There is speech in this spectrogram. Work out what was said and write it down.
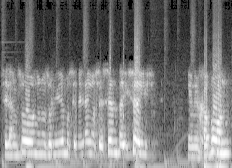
Se lanzó, no nos olvidemos, en el año 66 en el Japón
